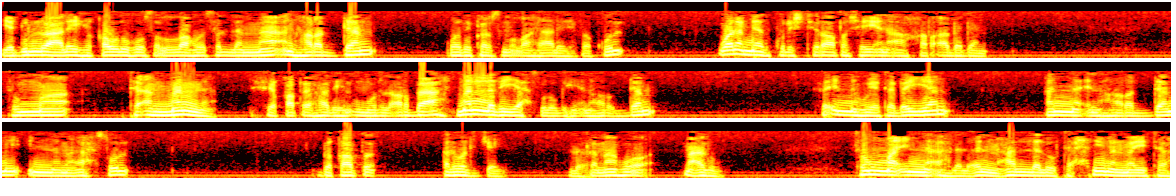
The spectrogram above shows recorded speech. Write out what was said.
يدل عليه قوله صلى الله عليه وسلم ما أنهر الدم وذكر اسم الله عليه فكل ولم يذكر اشتراط شيء آخر أبدا. ثم تأملنا في قطع هذه الأمور الأربعة ما الذي يحصل به إنهار الدم؟ فإنه يتبين أن إنهار الدم إنما يحصل بقطع الودجين نعم. كما هو معلوم ثم إن أهل العلم عللوا تحريم الميتة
